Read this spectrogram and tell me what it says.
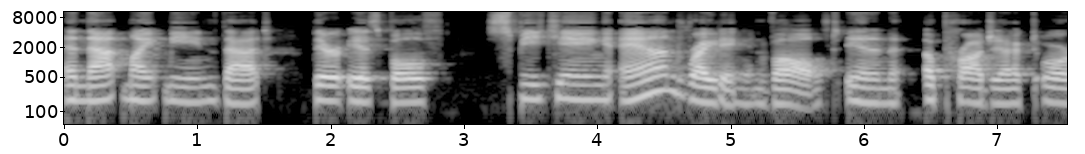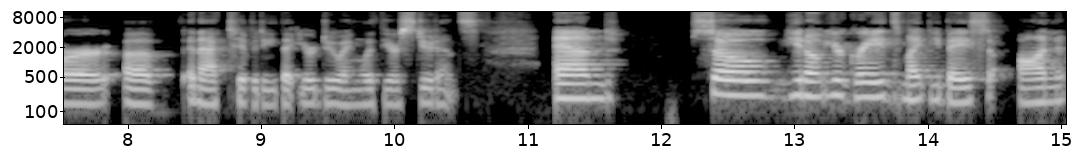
And that might mean that there is both speaking and writing involved in a project or a, an activity that you're doing with your students. And so, you know, your grades might be based on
